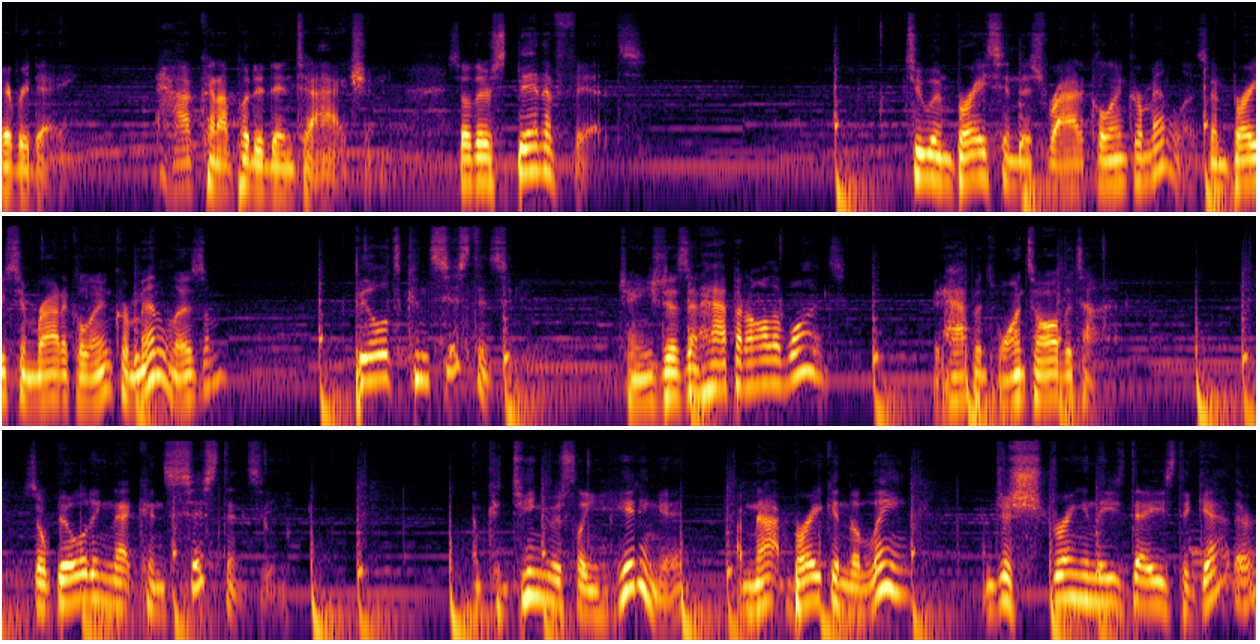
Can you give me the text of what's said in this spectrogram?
every day. How can I put it into action? So there's benefits to embracing this radical incrementalism. Embracing radical incrementalism builds consistency. Change doesn't happen all at once, it happens once all the time. So, building that consistency, I'm continuously hitting it. I'm not breaking the link. I'm just stringing these days together.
